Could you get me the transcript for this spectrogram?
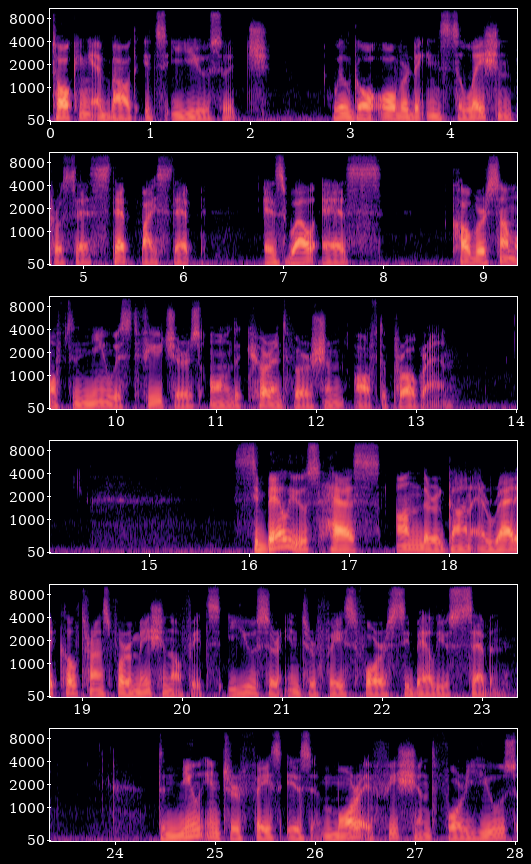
talking about its usage. We'll go over the installation process step by step as well as cover some of the newest features on the current version of the program. Sibelius has undergone a radical transformation of its user interface for Sibelius 7. The new interface is more efficient for use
